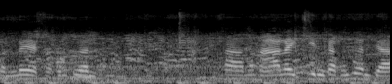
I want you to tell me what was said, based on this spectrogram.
วันแรกค่ะเพื่อนๆพามาหาอะไรกินค่ะเพื่อนๆจ้า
